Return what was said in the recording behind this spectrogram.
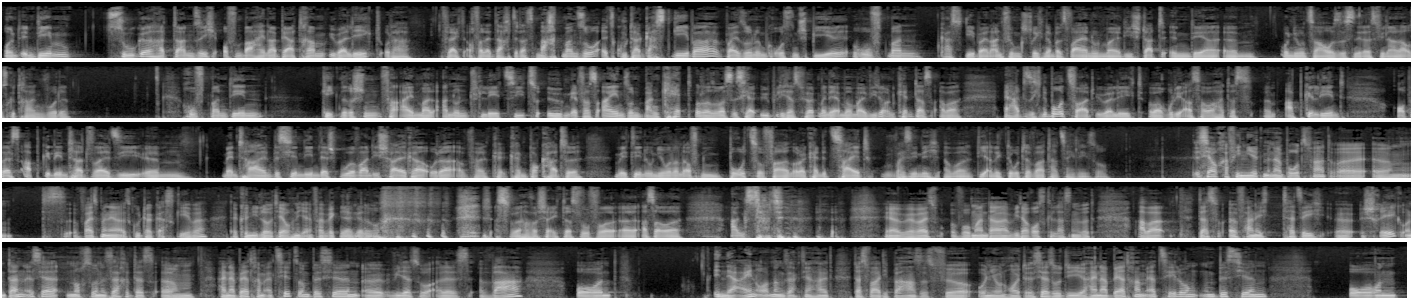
Und in dem Zuge hat dann sich offenbar Heiner Bertram überlegt oder vielleicht auch, weil er dachte, das macht man so als guter Gastgeber bei so einem großen Spiel, ruft man, Gastgeber in Anführungsstrichen, aber es war ja nun mal die Stadt, in der ähm, Union zu Hause ist, in der das Finale ausgetragen wurde, ruft man den gegnerischen Verein mal an und lädt sie zu irgendetwas ein. So ein Bankett oder sowas ist ja üblich, das hört man ja immer mal wieder und kennt das, aber er hatte sich eine Bootsfahrt überlegt. Aber Rudi Assauer hat das ähm, abgelehnt. Ob er es abgelehnt hat, weil sie ähm, mental ein bisschen neben der Spur waren, die Schalker, oder er keinen Bock hatte, mit den Unionern auf einem Boot zu fahren oder keine Zeit, weiß ich nicht. Aber die Anekdote war tatsächlich so. Ist ja auch raffiniert mit einer Bootsfahrt, weil ähm, das weiß man ja als guter Gastgeber. Da können die Leute ja auch nicht einfach weg. Ja, genau. Das war wahrscheinlich das, wovor äh, Assauer Angst hatte. Ja, wer weiß, wo man da wieder rausgelassen wird. Aber das äh, fand ich tatsächlich äh, schräg. Und dann ist ja noch so eine Sache, dass ähm, Heiner Bertram erzählt so ein bisschen, äh, wie das so alles war. Und in der Einordnung sagt er halt, das war die Basis für Union heute. Ist ja so die Heiner Bertram Erzählung ein bisschen. Und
